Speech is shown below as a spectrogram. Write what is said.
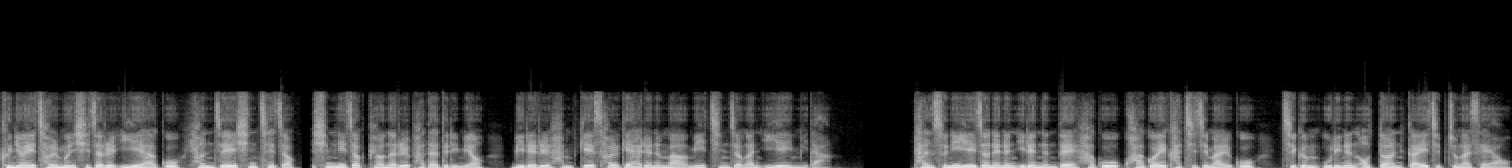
그녀의 젊은 시절을 이해하고 현재의 신체적, 심리적 변화를 받아들이며 미래를 함께 설계하려는 마음이 진정한 이해입니다. 단순히 예전에는 이랬는데 하고 과거에 갇히지 말고 지금 우리는 어떠한가에 집중하세요.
